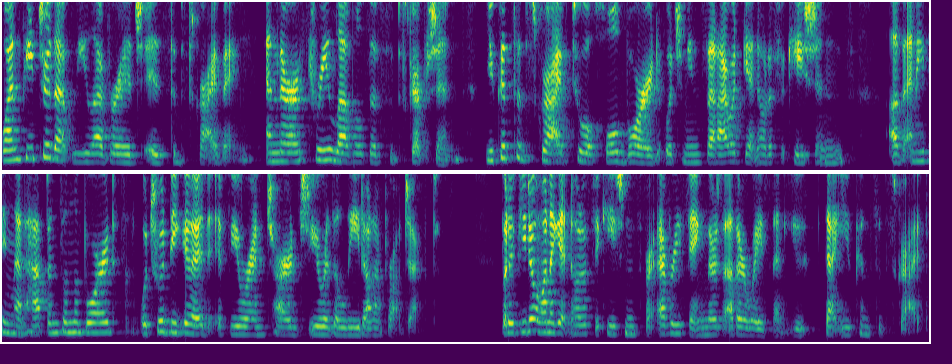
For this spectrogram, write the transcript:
One feature that we leverage is subscribing, and there are three levels of subscription. You could subscribe to a whole board, which means that I would get notifications of anything that happens on the board, which would be good if you were in charge, you were the lead on a project. But if you don't want to get notifications for everything, there's other ways that you, that you can subscribe.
